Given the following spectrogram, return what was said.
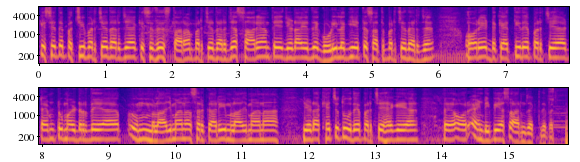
ਕਿਸੇ ਤੇ 25 ਪਰਚੇ ਦਰਜ ਹੈ ਕਿਸੇ ਤੇ 17 ਪਰਚੇ ਦਰਜ ਹੈ ਸਾਰਿਆਂ ਤੇ ਜਿਹੜਾ ਇਹਦੇ ਗੋਲੀ ਲੱਗੀ ਇਹ ਤੇ 7 ਪਰਚੇ ਦਰਜ ਹੈ। ਔਰ ਇਹ ਡਕੈਤੀ ਦੇ ਪਰਚੇ ਆ ਅਟੈਂਪਟ ਟੂ ਮਰਡਰ ਦੇ ਆ ਮੁਲਾਜ਼ਮਾਂ ਨਾਲ ਸਰਕਾਰੀ ਮੁਲਾਜ਼ਮਾਂ ਨਾਲ ਜਿਹੜਾ ਖਿੱਚ ਧੂ ਦੇ ਪਰਚੇ ਹੈਗੇ ਆ ਅ, ਔਰ ਐਨਡੀਪੀਐਸ ਆਰਮਸ ਐਕਟ ਦੇ ਪਰਚੇ।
